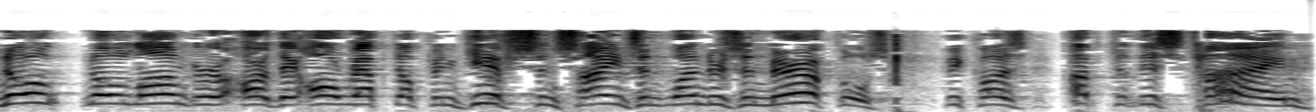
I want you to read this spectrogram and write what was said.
No, no longer are they all wrapped up in gifts and signs and wonders and miracles because up to this time,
